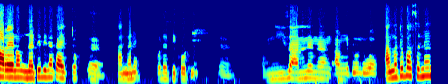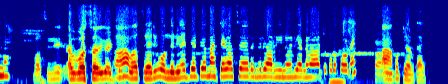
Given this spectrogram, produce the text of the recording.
പറയണം. എന്നിട്ട് പിന്നെ കയറ്റും. അങ്ങനെ. ഇവിടെ എത്തിക്കോട്ടെ ഈ സാധനം അങ്ങോട്ട് കൊണ്ടുപോവാ? അങ്ങോട്ട് ബസ്സിന് തന്നെ. ബസ്സിന് ആ ബസ്സുകാര് ഒന്നിന് കയറ്റിട്ട് മറ്റേ ബസ് ഏതെങ്കിലും അറിയുന്നവര് ഞങ്ങളെ നാട്ടിൽ കൂടെ പോണേ. ആ. കുട്ടികൾക്കായിട്ട്.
